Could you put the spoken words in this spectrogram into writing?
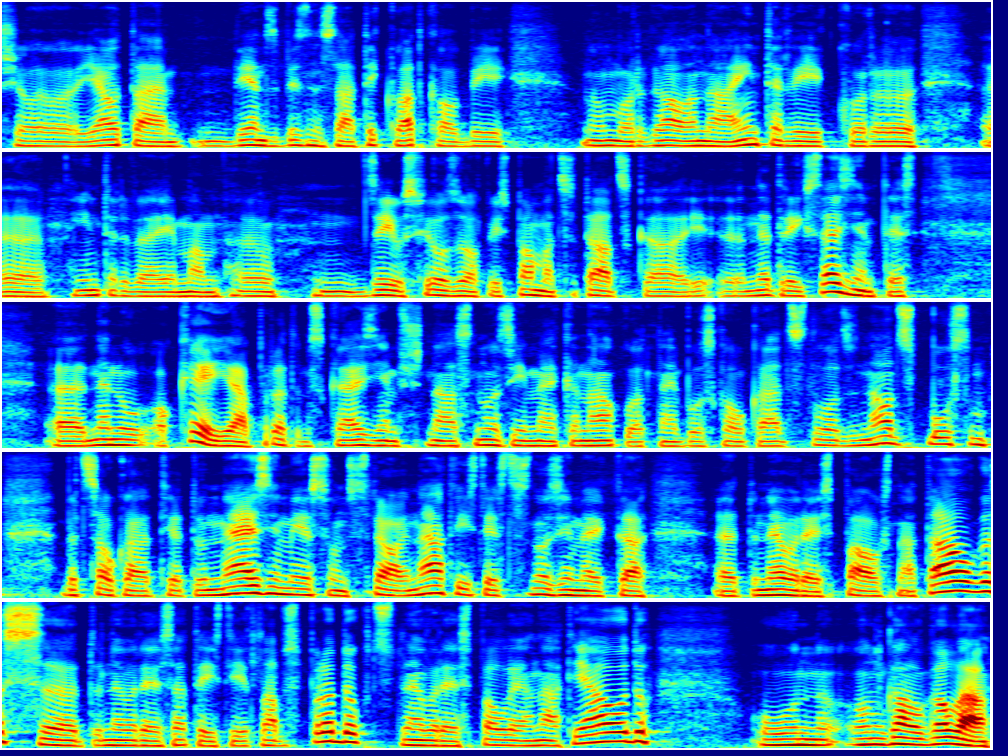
šo jautājumu. Dienas biznesā tikko atkal bija numura galvenā intervija, kur uh, intervējumam uh, dzīves filozofijas pamats ir tāds, ka nedrīkst aizņemties. Uh, ne, nu, okay, jā, protams, ka aizņemšanās nozīmē, ka nākotnē būs kaut kāda slodze naudas plūsma, bet savukārt, ja tu neaizņemies un strauji neattīsties, tas nozīmē, ka uh, tu nevarēsi paaugstināt algas, uh, tu nevarēsi attīstīt labus produktus, tu nevarēsi palielināt jaudu un, un galu galā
